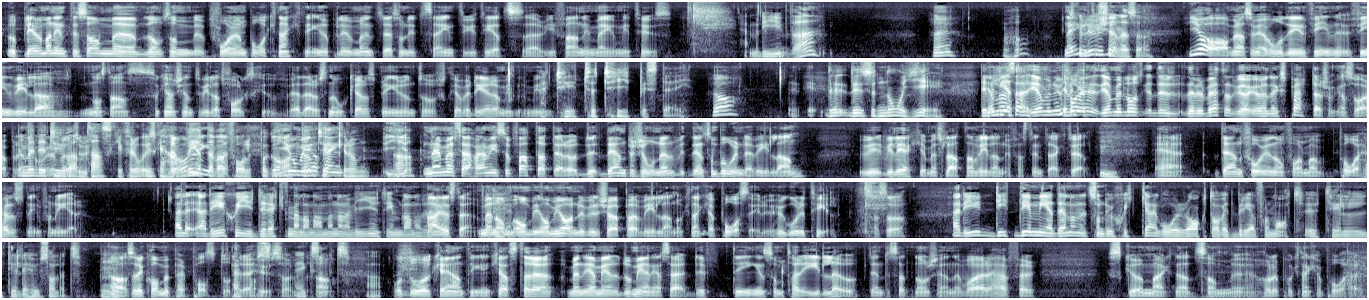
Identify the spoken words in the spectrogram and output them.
Upplever man inte som eh, de som får en påknackning, upplever man inte det som lite så här integritets, så här, ge fan i mig och mitt hus? Ja, men det är ju, Va? Nej. Jaha. Nej, Skulle du inte känna så? Ja, men alltså om jag bodde i en fin, fin villa någonstans så kanske jag inte vill att folk är där och snokar och springer runt och ska värdera min... min... Det är så typiskt dig. Ja. Du, du är så nojig. Det är väl men, jätte- så här, ja, men nu det är får väl jag, ja, men låt, det, det är väl bättre att vi har, en expert där som kan svara på den Men det frågan. tycker jag var en taskig fråga. Hur ska Det han var veta inget- vad folk på gatan Jo, men jag tycker tänk- om... Ja. Ja. Nej men så här, har jag missuppfattat det då? Den personen, den som bor i den där villan. Vi, vi leker med Zlatan-villan nu fast det inte är aktuellt. Mm. Eh, den får ju någon form av påhälsning från er. eller, ja, det sker ju direkt mellan användarna. Vi är ju inte inblandade. Ja det. just det. Men om, om, om jag nu vill köpa villan och knacka på säger du, hur går det till? Alltså, Ja, det, är ju ditt, det meddelandet som du skickar går rakt av ett brevformat ut till, till det hushållet. ja, så det kommer per post då Per till det post. hushållet? Exakt. Ja. Ja. Och då kan jag antingen kasta det, men jag menar, då menar jag så här, det, det är ingen som tar illa upp. Det är inte så att någon känner, vad är det här för skum marknad som eh, håller på att knacka på här?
